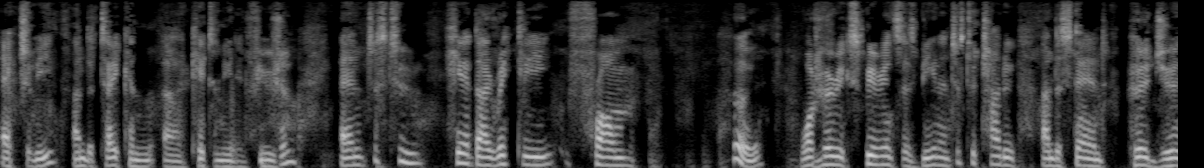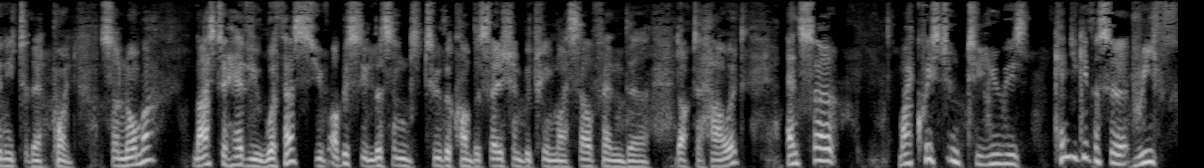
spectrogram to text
actually undertaken uh, ketamine infusion and just to hear directly from her what her experience has been and just to try to understand her journey to that point. So Norma, nice to have you with us. You've obviously listened to the conversation between myself and uh, Dr. Howard. And so my question to you is, can you give us a brief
